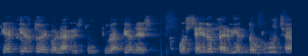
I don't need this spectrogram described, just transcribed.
que es cierto que con las reestructuraciones pues se ha ido perdiendo mucha,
